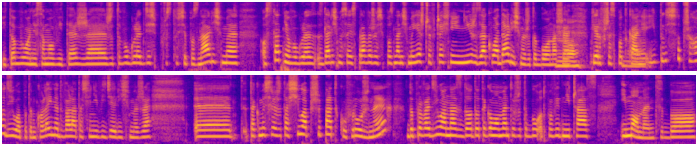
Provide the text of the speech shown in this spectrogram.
i to było niesamowite, że, że to w ogóle gdzieś po prostu się poznaliśmy. Ostatnio w ogóle zdaliśmy sobie sprawę, że się poznaliśmy jeszcze wcześniej niż zakładaliśmy, że to było nasze No. pierwsze spotkanie i gdzieś to przechodziło, potem kolejne dwa lata się nie widzieliśmy, że e, tak myślę, że ta siła przypadków różnych doprowadziła nas do, do tego momentu, że to był odpowiedni czas i moment, bo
